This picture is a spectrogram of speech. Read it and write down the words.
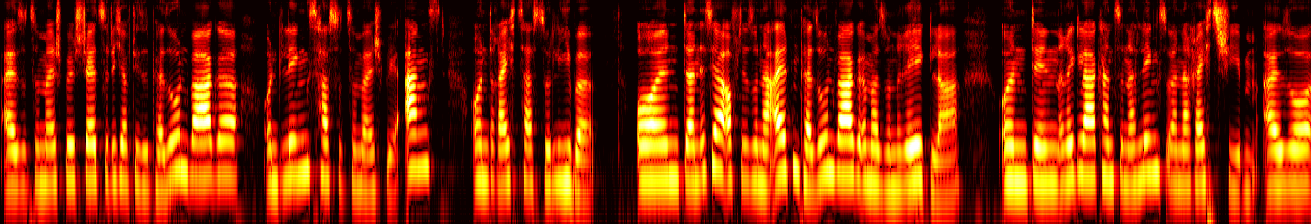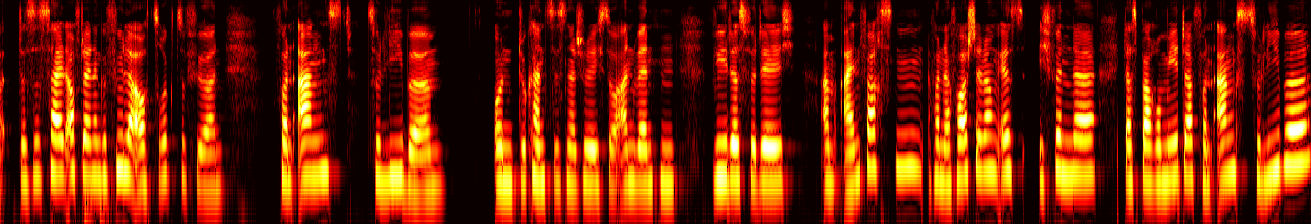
Also zum Beispiel stellst du dich auf diese Personenwaage und links hast du zum Beispiel Angst und rechts hast du Liebe. Und dann ist ja auf so einer alten Personenwaage immer so ein Regler. Und den Regler kannst du nach links oder nach rechts schieben. Also das ist halt auf deine Gefühle auch zurückzuführen. Von Angst zu Liebe. Und du kannst es natürlich so anwenden, wie das für dich am einfachsten von der Vorstellung ist. Ich finde das Barometer von Angst zu Liebe,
